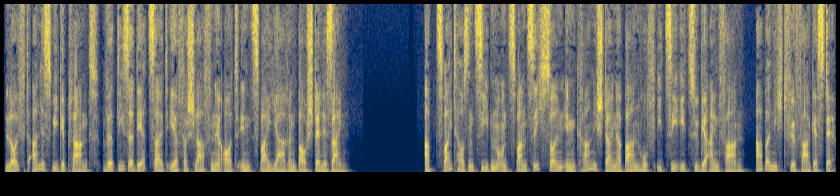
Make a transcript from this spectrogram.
Läuft alles wie geplant, wird dieser derzeit eher verschlafene Ort in zwei Jahren Baustelle sein. Ab 2027 sollen im Kranichsteiner Bahnhof ICE-Züge einfahren, aber nicht für Fahrgäste.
